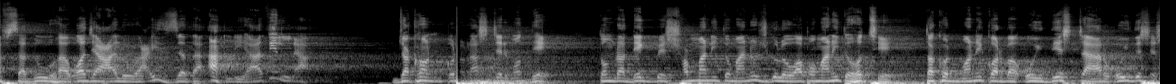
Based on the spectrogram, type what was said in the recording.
আফসাদুহা ওয়াজআলু আইজ্জাতা আহলিহা আদিল্লাহ যখন কোনো রাষ্ট্রের মধ্যে তোমরা দেখবে সম্মানিত মানুষগুলো অপমানিত হচ্ছে, তখন মনে করবা ওই দেশটা আর ওই দেশের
